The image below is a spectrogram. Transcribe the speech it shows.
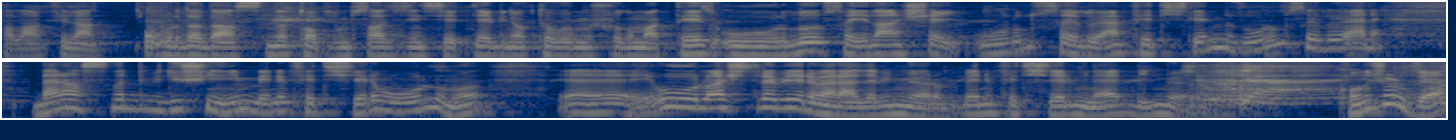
falan filan. Burada da aslında toplumsal cinsiyetliğe bir nokta vurmuş bulunmaktayız. Uğurlu sayılan şey. Uğurlu sayılıyor. Yani fetişlerimiz uğurlu sayılıyor? Yani ben aslında bir düşüneyim. Benim fetişlerim uğurlu mu? Ee, uğurlaştırabilirim herhalde. Bilmiyorum. Benim fetişlerim ne? Bilmiyorum. Konuşuruz ya.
